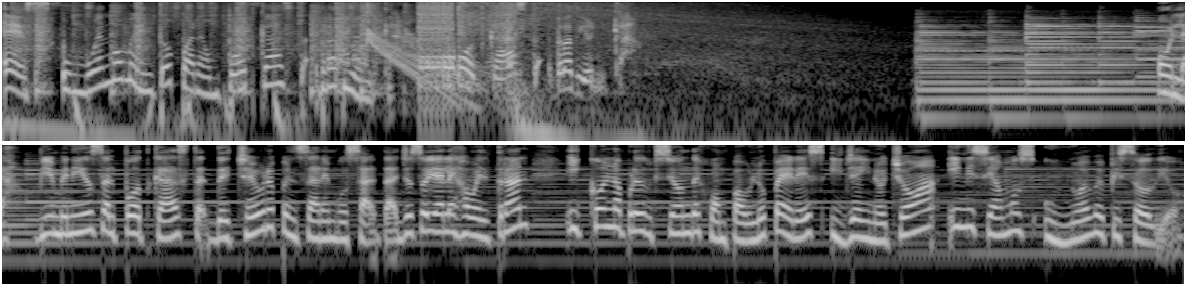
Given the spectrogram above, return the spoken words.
Es un buen momento para un podcast radiónica. Podcast radiónica. Hola, bienvenidos al podcast de Chévere Pensar en Voz Alta. Yo soy Aleja Beltrán y con la producción de Juan Pablo Pérez y Jane Ochoa iniciamos un nuevo episodio.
